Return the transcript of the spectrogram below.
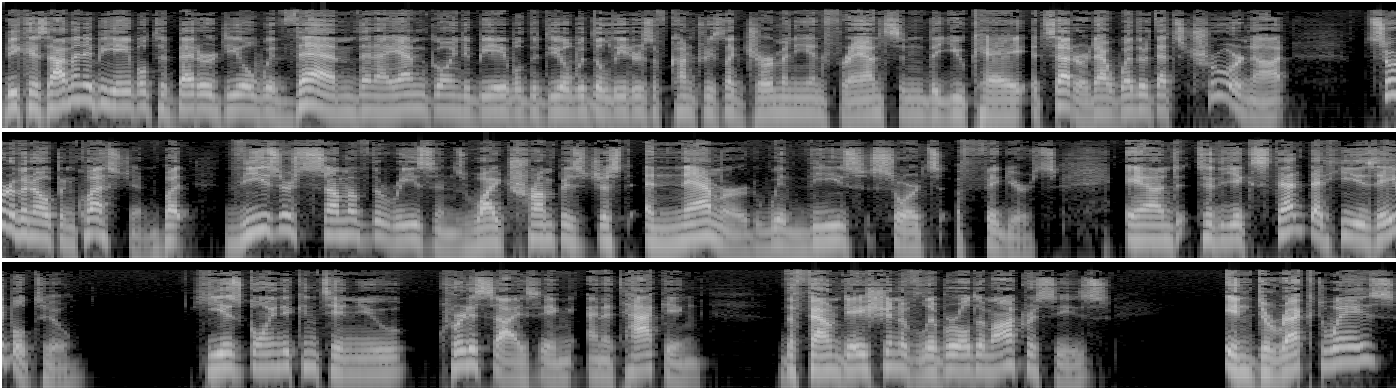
because I'm going to be able to better deal with them than I am going to be able to deal with the leaders of countries like Germany and France and the UK, etc. Now, whether that's true or not, sort of an open question, but these are some of the reasons why Trump is just enamored with these sorts of figures. And to the extent that he is able to, he is going to continue criticizing and attacking the foundation of liberal democracies in direct ways,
